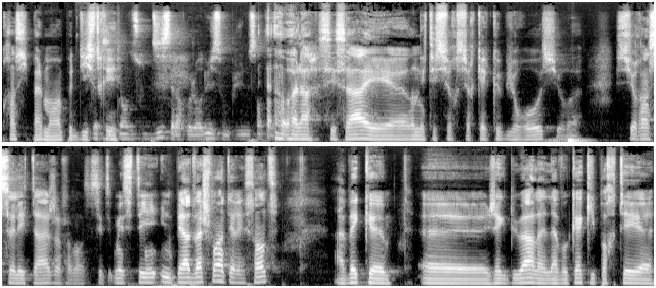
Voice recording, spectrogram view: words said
principalement, un peu de distri. en dessous de 10 alors qu'aujourd'hui ils sont plus d'une centaine. voilà, c'est ça et on était sur sur quelques bureaux, sur sur un seul étage. Enfin, bon, mais c'était une période vachement intéressante avec euh, euh, Jacques Buard, l'avocat qui portait euh,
